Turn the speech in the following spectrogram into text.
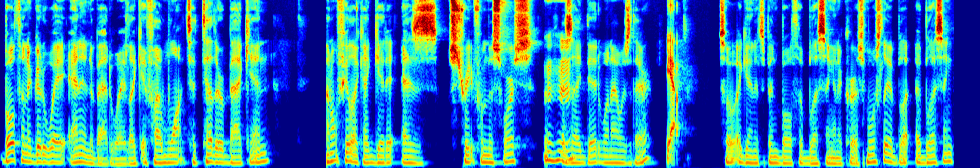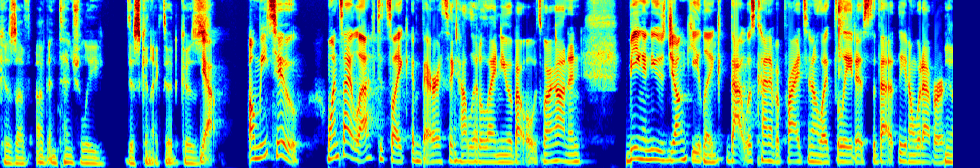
both in a good way and in a bad way. Like if I want to tether back in, I don't feel like I get it as straight from the source mm-hmm. as I did when I was there. Yeah. So again, it's been both a blessing and a curse. Mostly a, ble- a blessing because I've I've intentionally disconnected because yeah. Oh, me too once I left, it's like embarrassing how little I knew about what was going on. And being a news junkie, mm-hmm. like that was kind of a pride to know like the latest, the best, you know, whatever. Yeah.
